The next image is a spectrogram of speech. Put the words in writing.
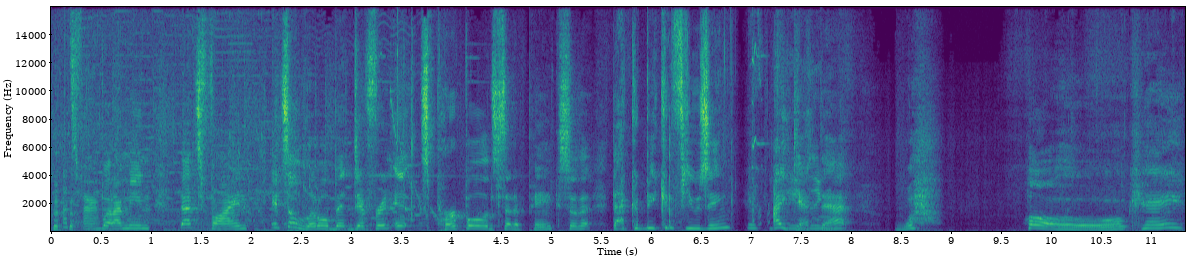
That's fair. But I mean, that's fine. It's a little bit different. It's purple instead of pink, so that that could be confusing. You're I get that. Wow. Oh, okay.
